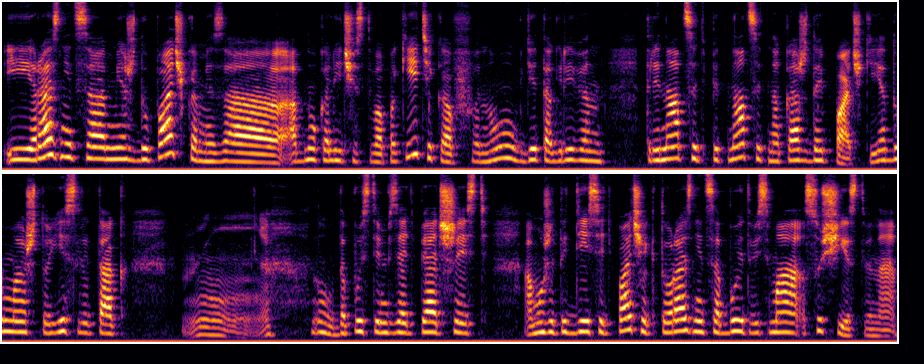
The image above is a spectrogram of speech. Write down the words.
И разница между пачками за одно количество пакетиков, ну, где-то гривен 13-15 на каждой пачке. Я думаю, что если так, ну, допустим, взять 5-6 а может и 10 пачек, то разница будет весьма существенная.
